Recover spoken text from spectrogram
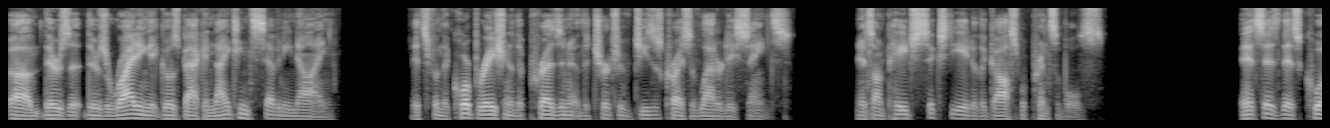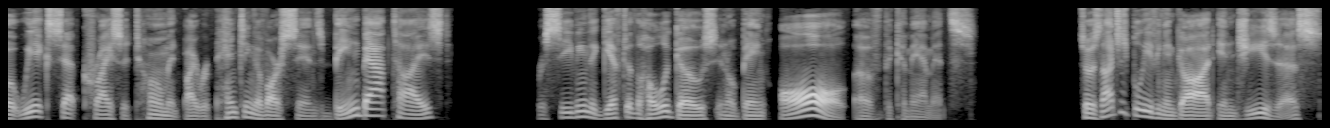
um, there's, a, there's a writing that goes back in 1979. It's from the Corporation of the President of the Church of Jesus Christ of Latter day Saints. And it's on page 68 of the gospel principles. And it says this quote, We accept Christ's atonement by repenting of our sins, being baptized, receiving the gift of the Holy Ghost, and obeying all of the commandments. So it's not just believing in God, in Jesus,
